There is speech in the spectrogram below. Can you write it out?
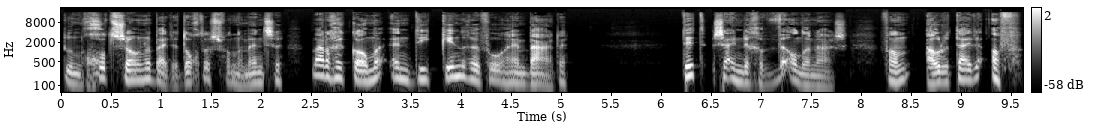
Toen Gods zonen bij de dochters van de mensen waren gekomen en die kinderen voor hen baarden. Dit zijn de geweldenaars van oude tijden af,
